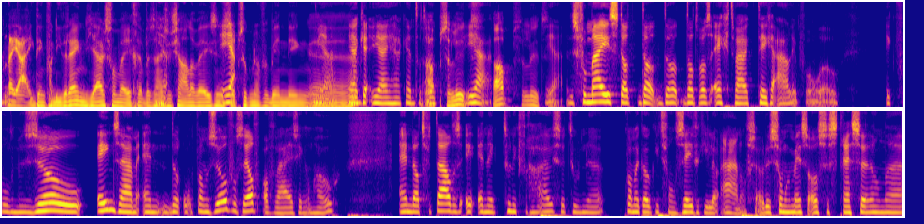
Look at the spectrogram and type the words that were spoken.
Nou ja, ik denk van iedereen, juist vanwege we zijn Ja. sociale wezens, Ja. op zoek naar verbinding. eh, ja. Jij, ken- jij herkent dat ook. absoluut. Ja. Absoluut. Ja, dus voor mij is dat, dat, dat, dat was echt waar ik tegenaan liep van wow. Ik voelde me zo eenzaam en er kwam zoveel zelfafwijzing omhoog. En dat vertaalde ze, en ik, toen ik verhuisde, toen eh, kwam ik ook iets van 7 kilo aan of zo. Dus sommige mensen als ze stressen, dan, eh,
